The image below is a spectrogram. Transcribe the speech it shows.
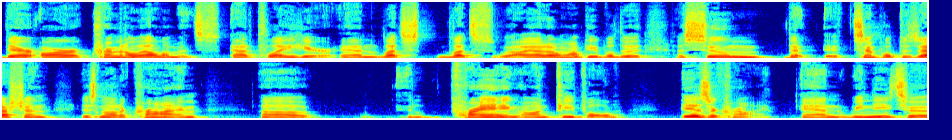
There are criminal elements at play here, and let's let's. I don't want people to assume that simple possession is not a crime. Uh, preying on people is a crime, and we need to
